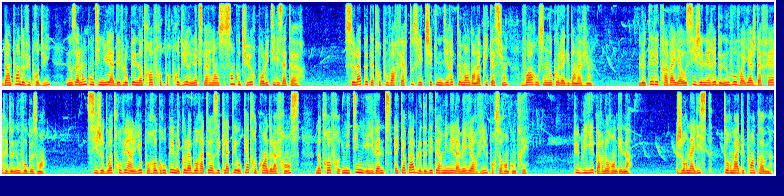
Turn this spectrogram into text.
D'un point de vue produit, nous allons continuer à développer notre offre pour produire une expérience sans couture pour l'utilisateur. Cela peut être pouvoir faire tous les check-in directement dans l'application, voir où sont nos collègues dans l'avion. Le télétravail a aussi généré de nouveaux voyages d'affaires et de nouveaux besoins. Si je dois trouver un lieu pour regrouper mes collaborateurs éclatés aux quatre coins de la France, notre offre Meeting et Events est capable de déterminer la meilleure ville pour se rencontrer. Publié par Laurent Guéna. Journaliste, tourmag.com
